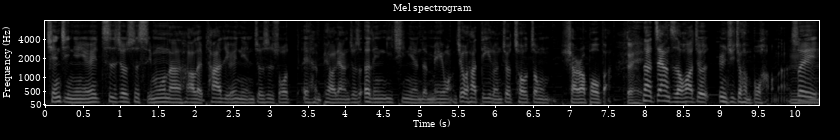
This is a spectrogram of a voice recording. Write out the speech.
前几年有一次，就是 Simona Halep，她有一年就是说，哎、欸，很漂亮，就是二零一七年的美网，结果她第一轮就抽中 Sharapova，对。那这样子的话，就运气就很不好嘛。所以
